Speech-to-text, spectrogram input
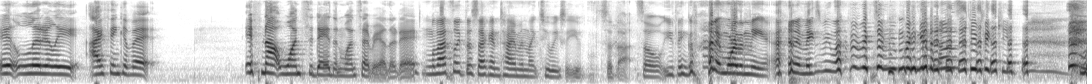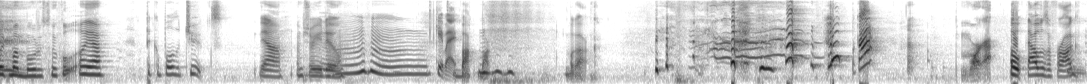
It literally, I think of it, if not once a day, then once every other day. Well, that's like the second time in like two weeks that you've said that. So you think about it more than me, and it makes me laugh every time you bring it up, stupid kid. Like my motorcycle. Oh yeah, Pick up all the chicks. yeah. I'm sure you do. Mm-hmm. Okay, bye. Bok bok, bok. Oh, that was a frog.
